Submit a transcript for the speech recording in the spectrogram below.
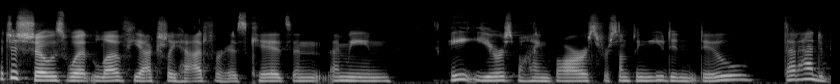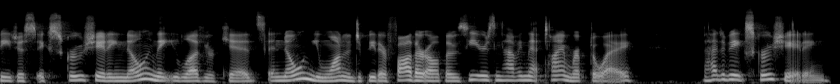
it just shows what love he actually had for his kids. And I mean, eight years behind bars for something you didn't do, that had to be just excruciating knowing that you love your kids and knowing you wanted to be their father all those years and having that time ripped away. It had to be excruciating.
